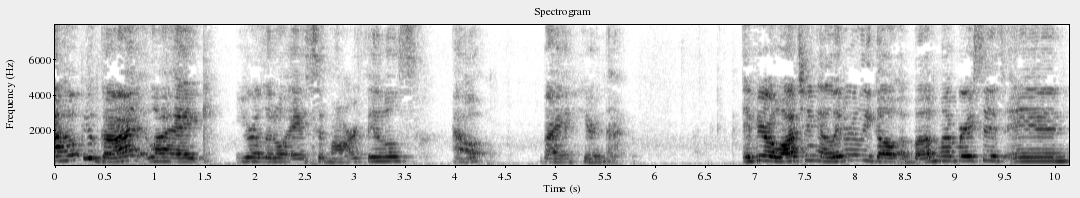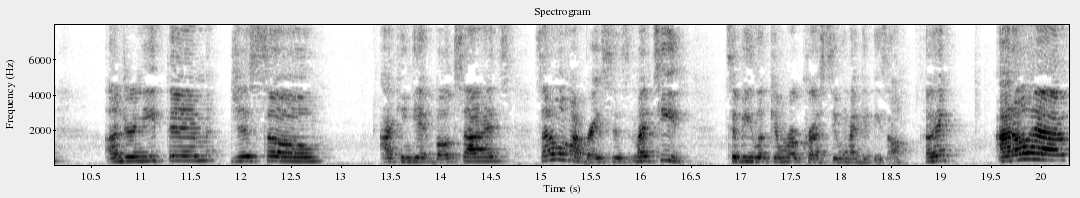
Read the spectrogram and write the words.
I hope you got like your little ASMR feels out by hearing that. If you're watching, I literally go above my braces and underneath them just so I can get both sides. So I don't want my braces, my teeth to be looking real crusty when I get these off, okay? I don't have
